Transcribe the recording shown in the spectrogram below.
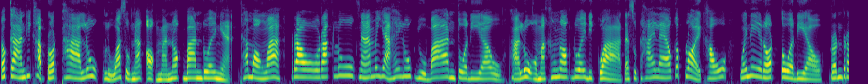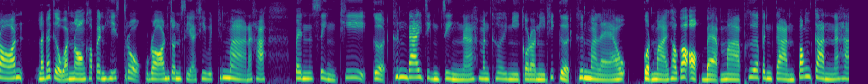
แล้วการที่ขับรถพาลูกหรือว่าสุนัขออกมานอกบ้านด้วยเนี่ย ถ้ามองว่าเรารักลูกนะไม่อยากให้ลูกอยู่บ้านตัวเดียว พาลูกออกมาข้างนอกด้วยดีกว่า แต่สุดท้ายแล้วก็ปล่อยเขาไว้ในรถตัวเดียว ร้อนๆแล้วถ้าเกิดว่าน้องเขาเป็นฮิสโตรกร้อนจนเสียชีวิตขึ้นมานะคะเป็นสิ่งที่เกิดขึ้นได้จริง ๆ นะ มันเคยมีกรณีที่เกิดขึ้นมาแล้ว กฎหมายเขาก็ออกแบบมาเพื่อเป็นการป้องกันนะคะ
